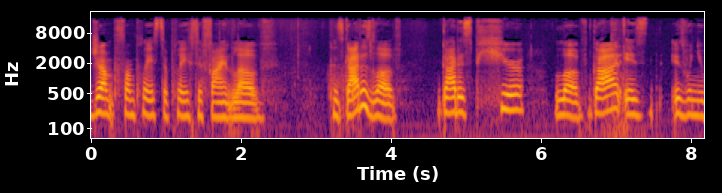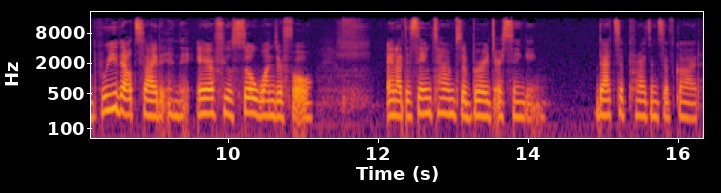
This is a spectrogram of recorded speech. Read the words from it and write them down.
jump from place to place to find love because God is love. God is pure love. God is is when you breathe outside and the air feels so wonderful and at the same time the birds are singing. That's the presence of God.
